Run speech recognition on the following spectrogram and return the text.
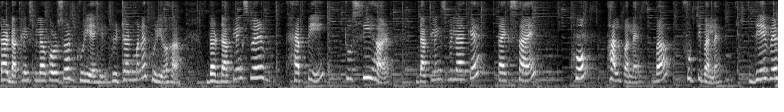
তাৰ ডাকলিংছবিলাকৰ ওচৰত ঘূৰি আহিল। ৰিটাৰ্ণ মানে ঘূৰি অহা। The ducklings were happy to see her ডাকলিংছবিলাকে তাইক চাই খুব ভাল পালে বা ফূৰ্তি পালে। দে ৱেৰ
